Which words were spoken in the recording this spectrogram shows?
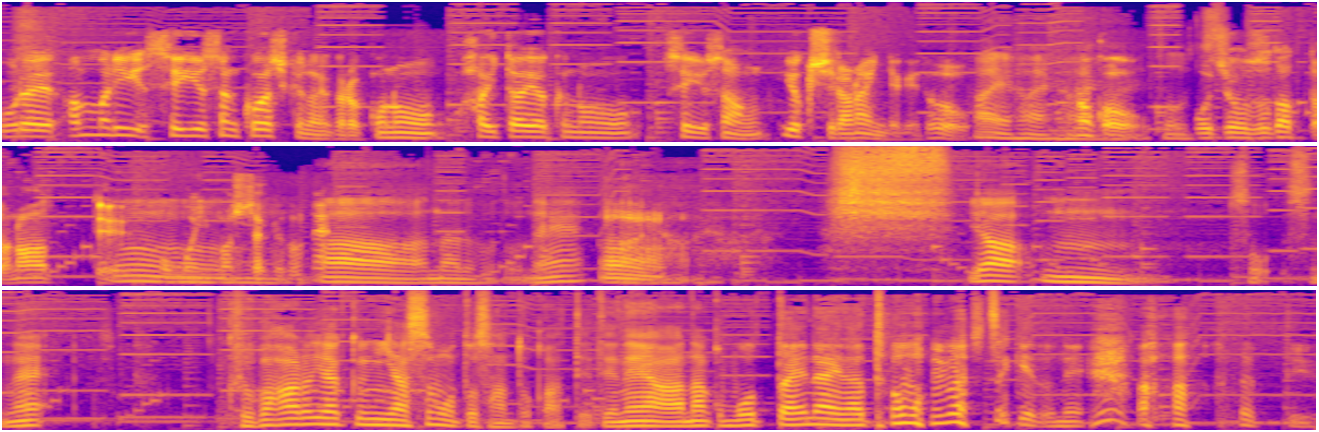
俺、あんまり声優さん詳しくないから、このハイター役の声優さんよく知らないんだけど、はいはいはい。なんかお上手だったなって思いましたけどうんね。ああ、なるほどね。うんはいはいはい。いや、うん、そうですね。クバール役に安本さんとかっててね、ああ、なんかもったいないなと思いましたけどね。ああ、っていう。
